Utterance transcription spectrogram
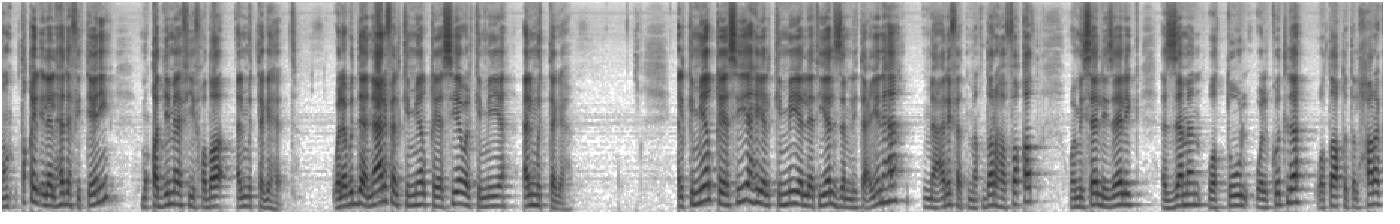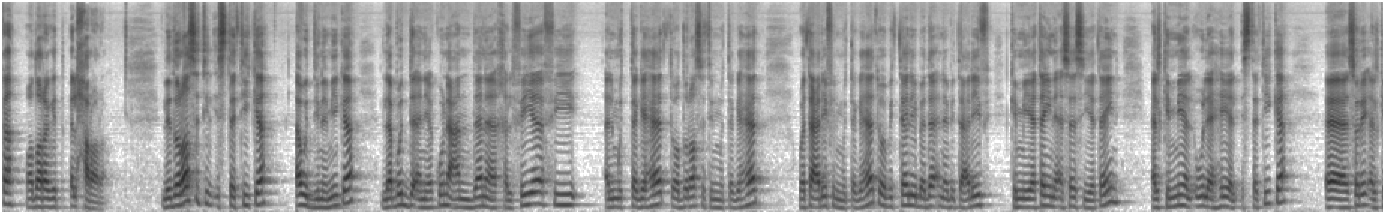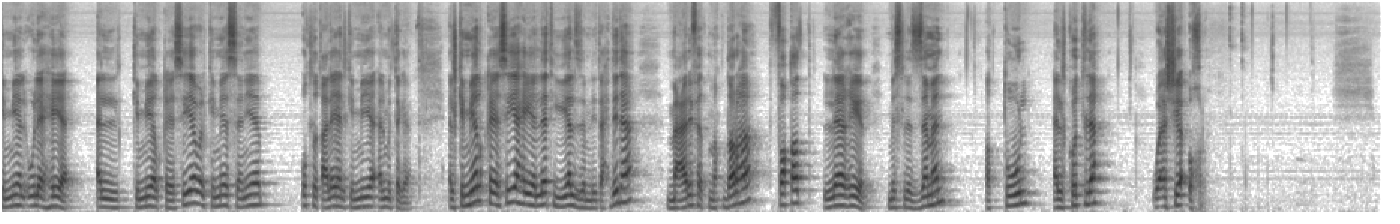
ننتقل إلى الهدف الثاني مقدمة في فضاء المتجهات. ولا بد أن نعرف الكمية القياسية والكمية المتجهة. الكمية القياسية هي الكمية التي يلزم لتعيينها معرفة مقدارها فقط ومثال لذلك الزمن والطول والكتلة وطاقة الحركة ودرجة الحرارة. لدراسة الاستاتيكا أو الديناميكا لابد أن يكون عندنا خلفية في المتجهات ودراسة المتجهات وتعريف المتجهات وبالتالي بدأنا بتعريف كميتين أساسيتين. الكمية الأولى هي الاستاتيكا آه سوري الكمية الأولى هي الكمية القياسية والكمية الثانية أطلق عليها الكمية المتجهة. الكمية القياسية هي التي يلزم لتحديدها معرفة مقدارها فقط لا غير مثل الزمن الطول الكتلة وأشياء أخرى.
